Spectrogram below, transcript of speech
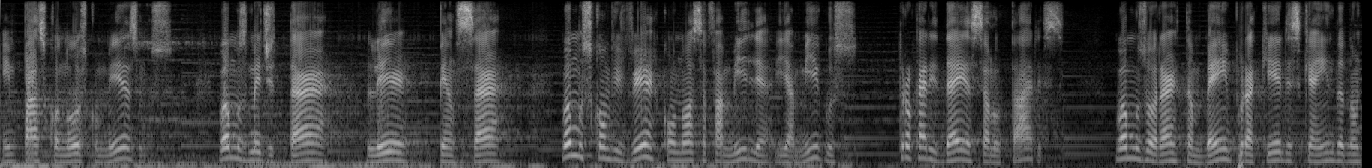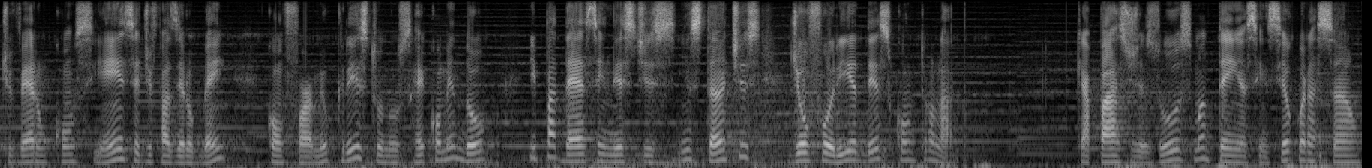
em paz conosco mesmos. Vamos meditar, ler, pensar, vamos conviver com nossa família e amigos, trocar ideias salutares. Vamos orar também por aqueles que ainda não tiveram consciência de fazer o bem, conforme o Cristo nos recomendou e padecem nestes instantes de euforia descontrolada. Que a paz de Jesus mantenha-se em seu coração,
